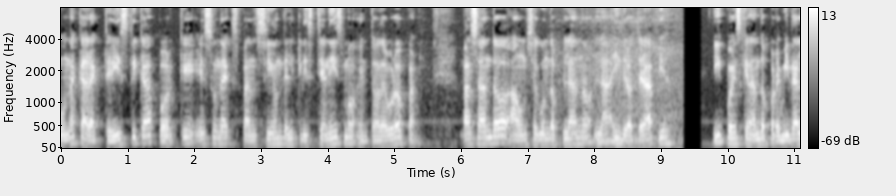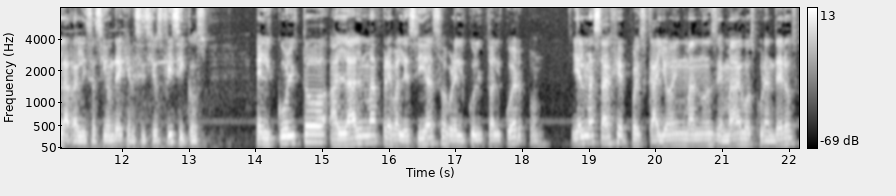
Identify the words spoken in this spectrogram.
una característica porque es una expansión del cristianismo en toda Europa, pasando a un segundo plano la hidroterapia. Y pues quedando prohibida la realización de ejercicios físicos. El culto al alma prevalecía sobre el culto al cuerpo, y el masaje pues cayó en manos de magos curanderos,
